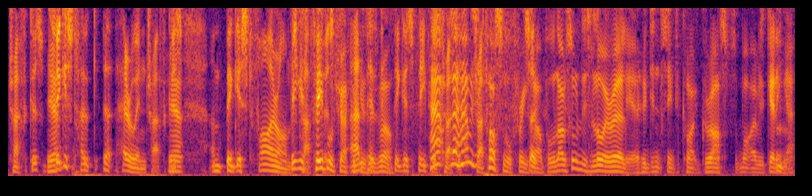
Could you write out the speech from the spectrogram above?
traffickers, Yeah. biggest ho- uh, heroin traffickers, Yeah. and biggest firearms biggest traffickers. people traffickers as well. Biggest people How, tra- now, how is it possible, for So- example, I was talking to this lawyer earlier who didn't seem to quite grasp what I was getting Hmm. at.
